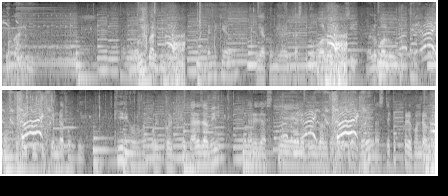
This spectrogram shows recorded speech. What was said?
তুই পারবি ওই পারবি তাহলে কি হবে তুই এখন এর কাছ থেকে বলো উচিত ভালো বলো সিস্টেমটা করবি কি ভাই যাবি আস্তে আস্তে টুক করে ফোনটা উঠে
